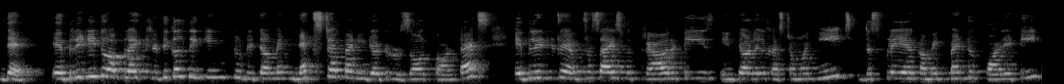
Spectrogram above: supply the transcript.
Then ability to apply critical thinking to determine next step and needed to resolve contacts. Ability ability to emphasize with priorities, internal customer needs, display a commitment to quality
